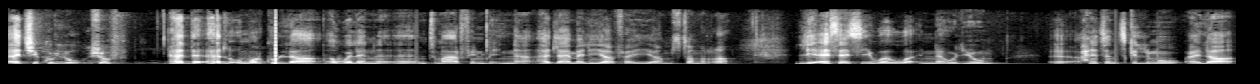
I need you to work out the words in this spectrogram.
هادشي كله شوف هاد هاد الأمور كلها اولا آه، أنتم عارفين بأن هاد العملية فهي مستمرة. لأساسي وهو أنه اليوم إحنا تنتكلموا على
